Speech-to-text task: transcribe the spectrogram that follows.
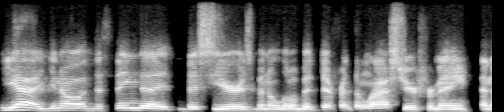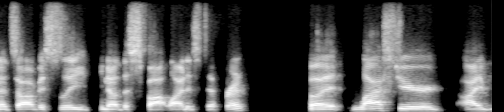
Yeah, you know, the thing that this year has been a little bit different than last year for me, and it's obviously, you know, the spotlight is different. But last year, I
